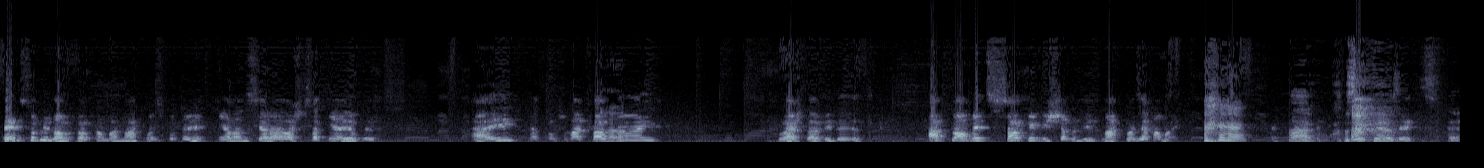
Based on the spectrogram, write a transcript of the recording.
Tem sobrenome, Falcão, mas Marcondes pouca gente tinha lá no Ceará, eu acho que só tinha eu mesmo. Aí, nós fomos de Falcão, Aham. aí o resto da vida. Atualmente, só quem me chama de Marcondes é a mamãe. ah, com certeza.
